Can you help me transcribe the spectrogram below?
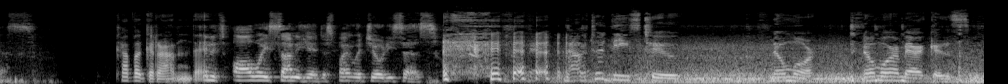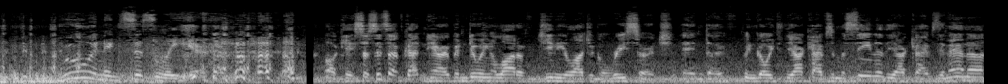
Yes. Cava And it's always sunny here, despite what Jodi says. After these two, no more. No more Americans. Ruining Sicily here. Okay, so since I've gotten here, I've been doing a lot of genealogical research, and I've been going to the archives in Messina, the archives in Enna,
